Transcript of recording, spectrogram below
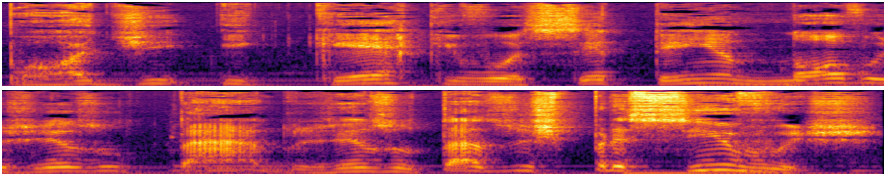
pode e quer que você tenha novos resultados, resultados expressivos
